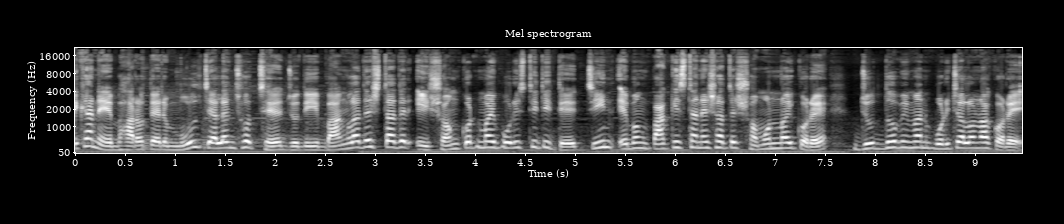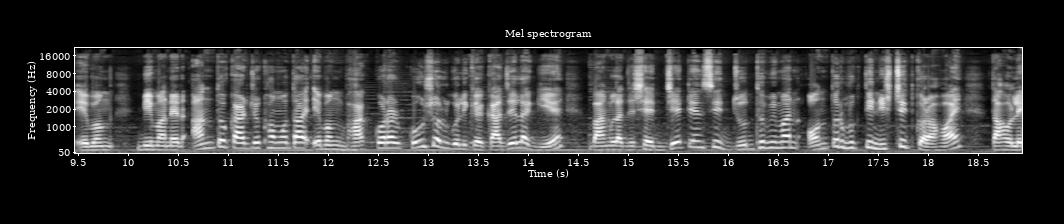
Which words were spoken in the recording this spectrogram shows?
এখানে ভারতের মূল চ্যালেঞ্জ হচ্ছে, যদি বাংলাদেশ তাদের এই সংকটময় পরিস্থিতিতে চীন এবং পাকিস্তানের সাথে সমন্বয় করে যুদ্ধ বিমান পরিচালনা করে এবং বিমানের আন্তঃকার্যক্ষমতা এবং ভাগ করার কৌশলগুলিকে কাজে লাগিয়ে বাংলাদেশের জেটেন্সি যুদ্ধ বিমান অন্তর্ভুক্তি নিশ্চিত করা হয়, তাহলে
